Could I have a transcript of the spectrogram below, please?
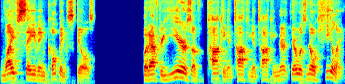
life saving coping skills. But after years of talking and talking and talking, there, there was no healing.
